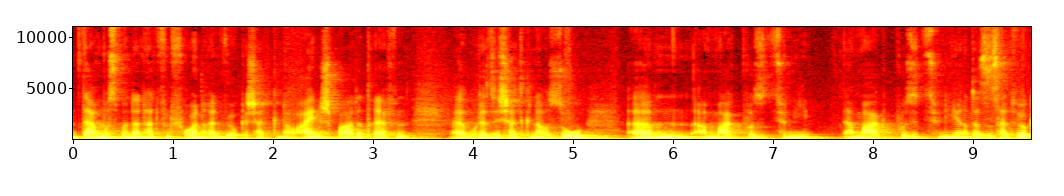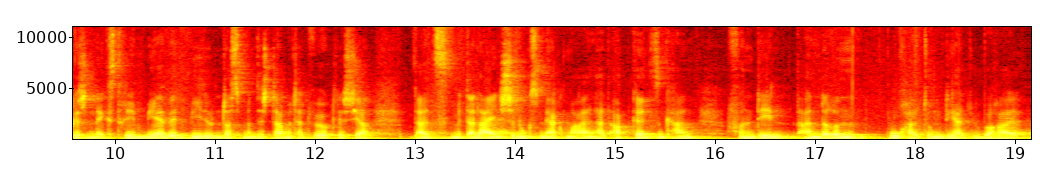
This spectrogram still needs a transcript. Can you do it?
Und da muss man dann halt von vornherein wirklich halt genau eine Sparte treffen äh, oder sich halt genau so ähm, am Markt positionieren am Markt positionieren, dass es halt wirklich einen extremen Mehrwert bietet und dass man sich damit halt wirklich ja als mit Alleinstellungsmerkmalen halt abgrenzen kann von den anderen Buchhaltungen, die halt überall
